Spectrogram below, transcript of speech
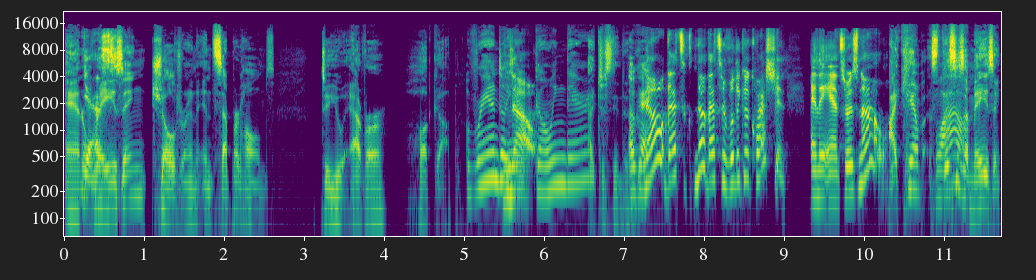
and Yes. raising children in separate homes, do you ever hook up? Randall, No. you're going there. I just need to know. Okay. No, that's no, that's a really good question. And the answer is no. I can't. This is amazing.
